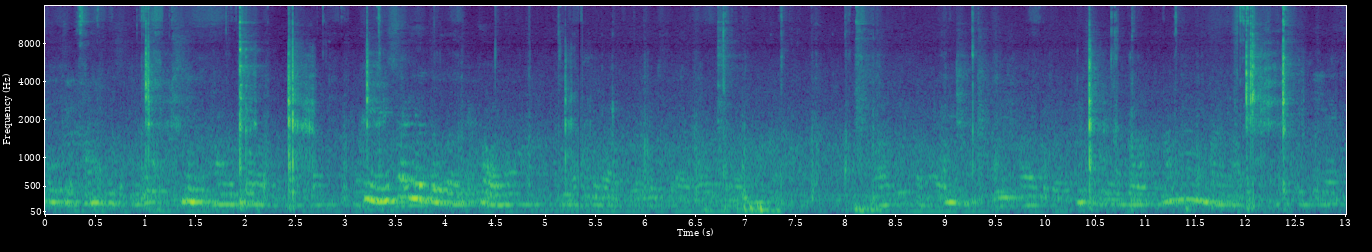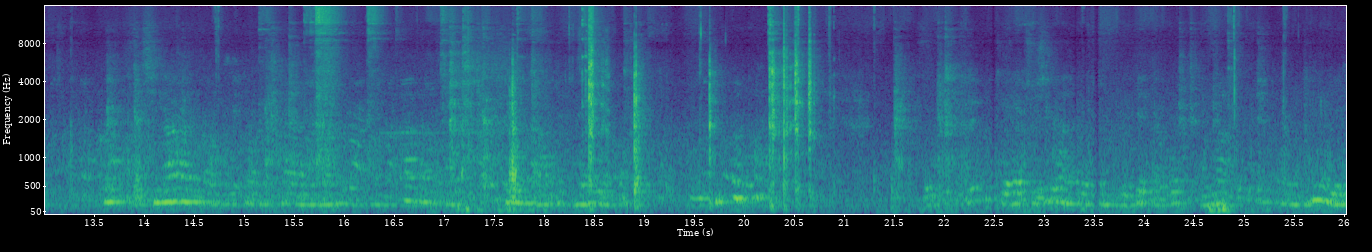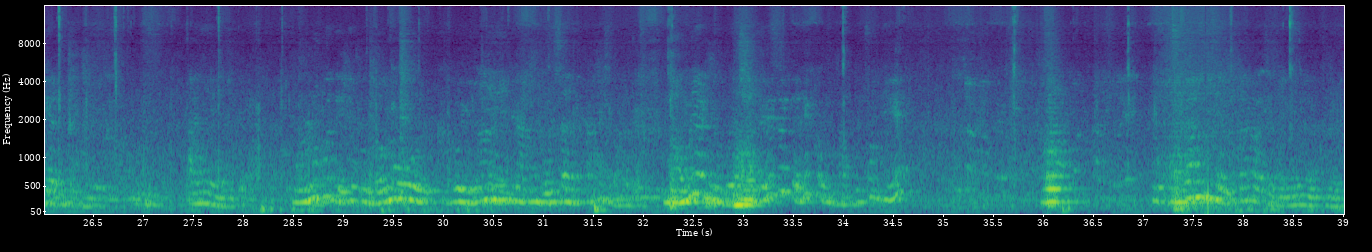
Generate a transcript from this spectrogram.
렇게 가는 모습 보고 지금도 방을 들어가고 그 일상이었던 거니까 지나가다가 내가 주식하는 걸좀 못했다고 엄마 모르고 내리고 너무 그거 유리하면 못 사니까 하지 마. 너무 얇은 거야. 저도 했을 때 했거든요. 근데 초기에. 어. 그 건강지에 따라가게 되는 거예요.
